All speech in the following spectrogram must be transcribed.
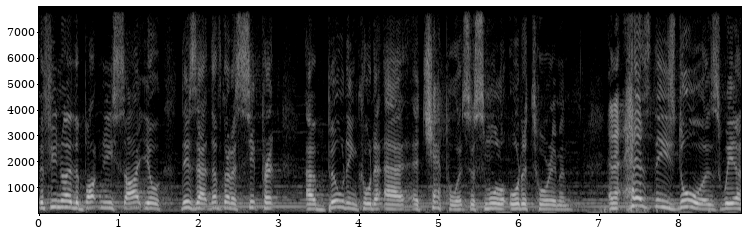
If you know the botany site, you'll, there's a, they've got a separate uh, building called a, a, a chapel. It's a smaller auditorium. And and it has these doors where,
